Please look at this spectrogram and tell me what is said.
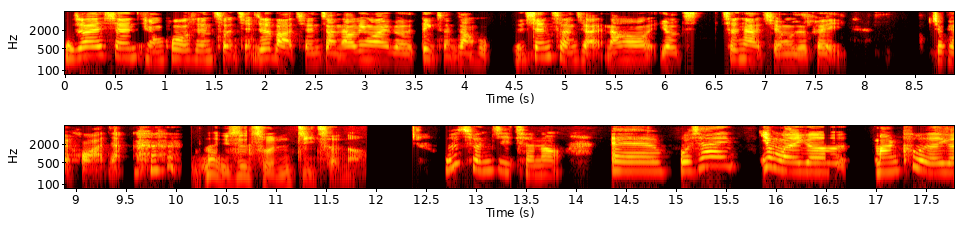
我就会先强迫先存钱，就是把钱转到另外一个定存账户，先存起来，然后有剩下的钱我就可以就可以花这样。那你是存几层呢？我是存几层哦？呃，我现在用了一个蛮酷的一个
